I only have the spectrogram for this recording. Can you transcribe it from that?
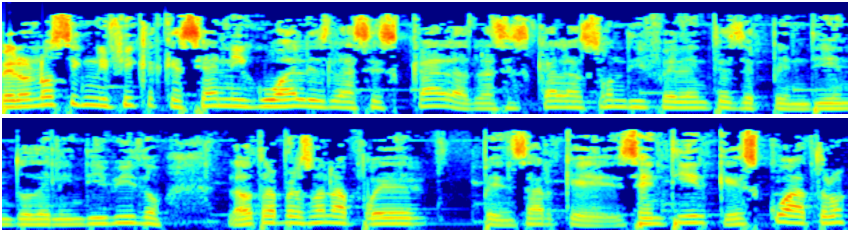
pero no significa que sean iguales las escalas, las escalas son diferentes dependiendo del individuo. La otra persona puede pensar que, sentir que es 4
